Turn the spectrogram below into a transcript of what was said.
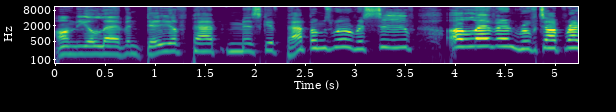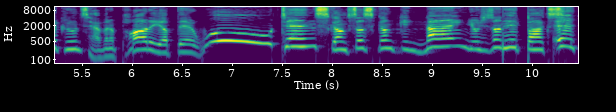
On the eleventh day of Pap, Miskiff Pappmus will receive eleven rooftop raccoons having a party up there. Woo! Ten skunks are skunking, nine Yoshis on hitbox, eight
